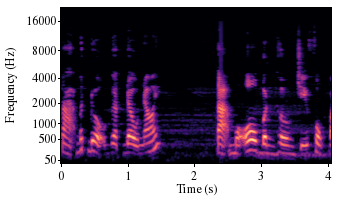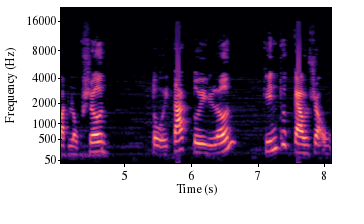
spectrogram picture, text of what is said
Tạ Bích Độ gật đầu nói, Tạ mộ bình thường chỉ phục Bạch Lộc Sơn. Tuổi tác tuy lớn, kiến thức cao rộng,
